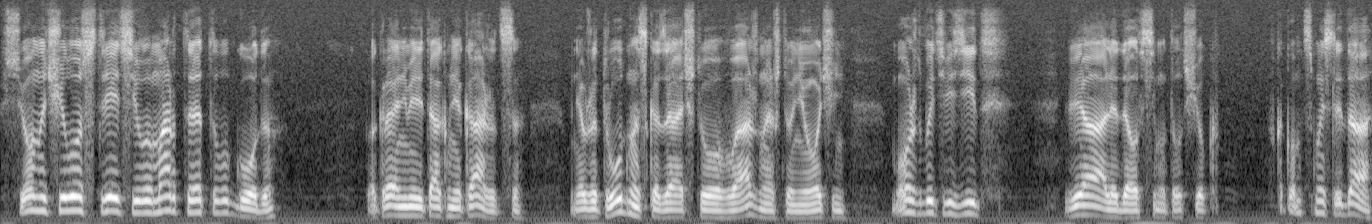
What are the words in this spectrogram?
Все началось с 3 марта этого года. По крайней мере, так мне кажется. Мне уже трудно сказать, что важно, а что не очень. Может быть, визит Виале дал всему толчок. В каком-то смысле да.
